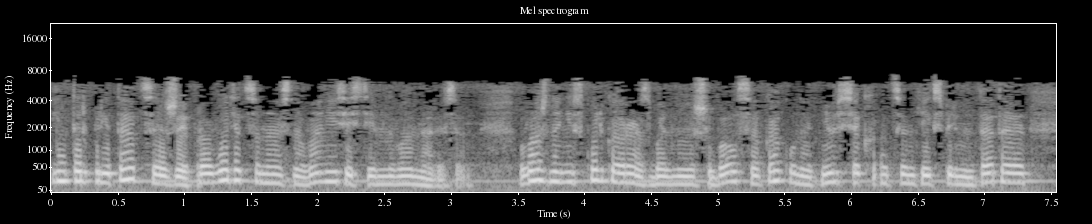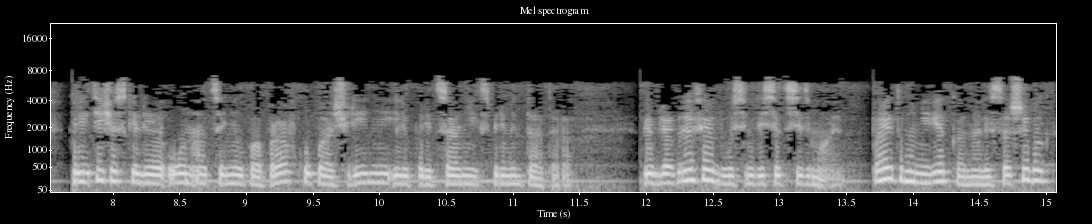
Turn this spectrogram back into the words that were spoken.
Интерпретация же проводится на основании системного анализа. Важно не сколько раз больной ошибался, а как он отнесся к оценке экспериментатора, критически ли он оценил поправку, поощрение или порицание экспериментатора. Библиография 87. Поэтому нередко анализ ошибок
